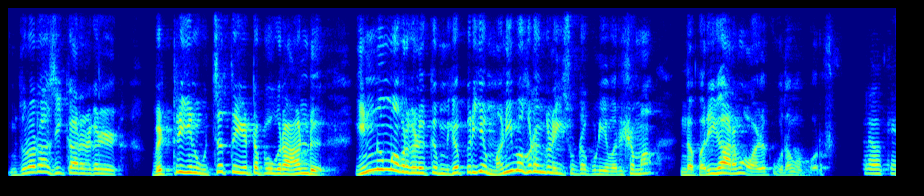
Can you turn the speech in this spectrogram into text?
மிதுனராசிக்காரர்கள் வெற்றியின் உச்சத்தை எட்ட போகிற ஆண்டு இன்னும் அவர்களுக்கு மிகப்பெரிய மணிமகுடங்களை சூட்டக்கூடிய வருஷமா இந்த பரிகாரம் அவளுக்கு உதவ போறது. ஓகே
